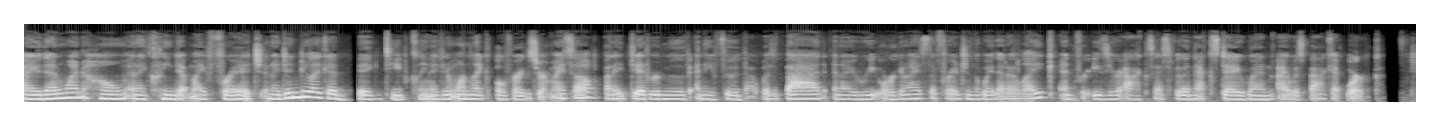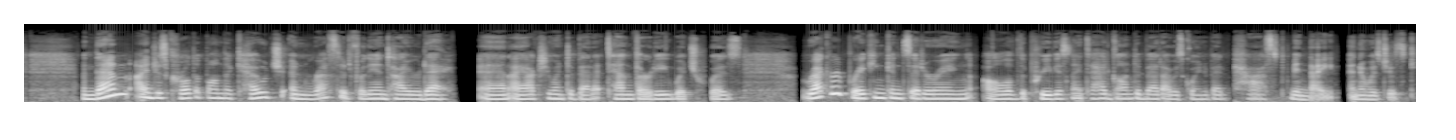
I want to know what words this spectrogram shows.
I then went home and I cleaned up my fridge and I didn't do like a big deep clean. I didn't want to like overexert myself, but I did remove any food that was bad and I reorganized the fridge in the way that I like and for easier access for the next day when I was back at work. And then I just curled up on the couch and rested for the entire day. And I actually went to bed at 10:30, which was record breaking considering all of the previous nights I had gone to bed. I was going to bed past midnight and it was just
